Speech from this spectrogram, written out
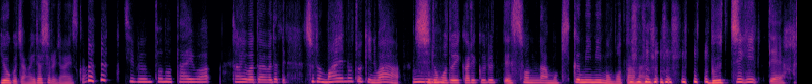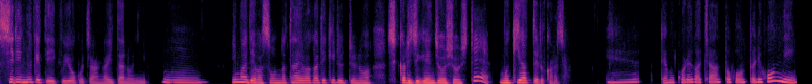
ヨコちゃんがいらっしゃるんじゃないですか？自分との対話。対話対話。だって、その前の時にはうん。死ぬほど怒り狂って、そんなもう聞く耳も持たない。ぶっちぎって走り抜けていくヨコちゃんがいたのに、うん。今ではそんな対話ができるっていうのは、しっかり次元上昇して向き合ってるからじゃん。いえーでもこれがちゃんと本当に本人、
